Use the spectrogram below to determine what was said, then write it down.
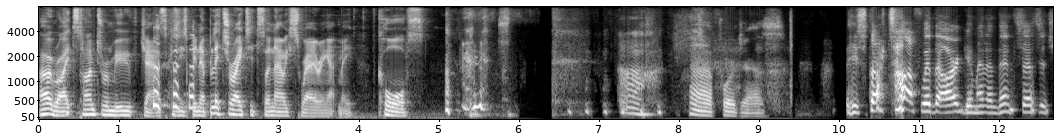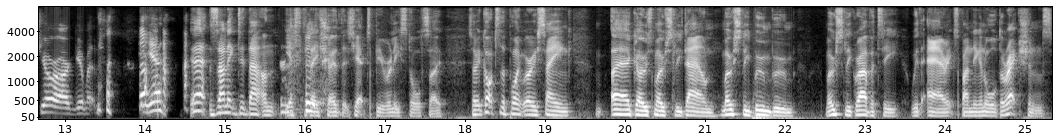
Oh, right, it's time to remove Jazz because he's been obliterated, so now he's swearing at me. Of course. Oh, Ah, poor Jazz. He starts off with the argument and then says it's your argument. yeah. Yeah, Zanuck did that on yesterday's show that's yet to be released also. So it got to the point where he's saying air goes mostly down, mostly boom boom, mostly gravity, with air expanding in all directions.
